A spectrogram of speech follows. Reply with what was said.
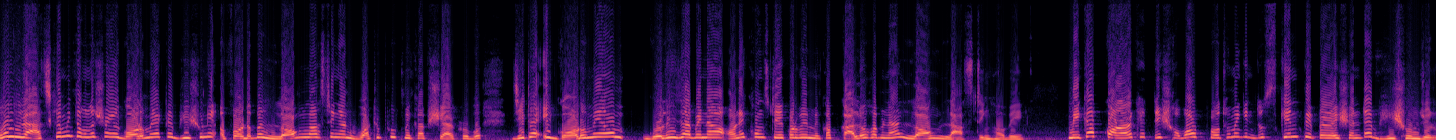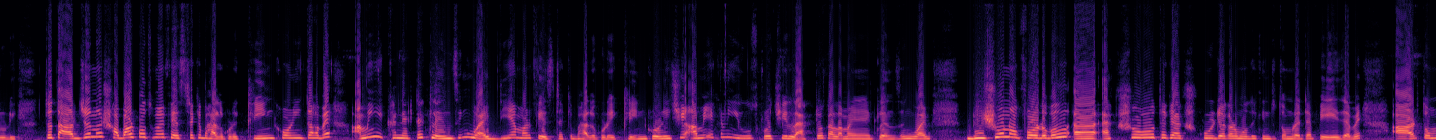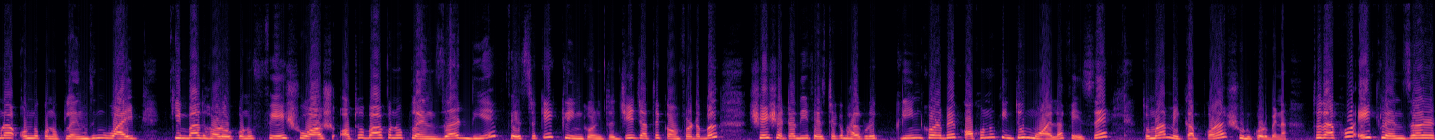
বন্ধুরা, আজকে আমি তোমাদের সঙ্গে গরমে একটা ভীষণই affordable long lasting and waterproof makeup share করব, যেটা এই গরমেও গলে যাবে না, অনেকক্ষণ স্টে করবে মেকআপ কালো হবে না লং লাস্টিং হবে। মেকআপ করার ক্ষেত্রে সবার প্রথমে কিন্তু স্কিন প্রিপারেশনটা ভীষণ জরুরি। তো তার জন্য সবার প্রথমে ফেসটাকে ভালো করে ক্লিন করে নিতে হবে। আমি এখানে একটা ক্লেনজিং ওয়াইপ দিয়ে আমার ফেসটাকে ভালো করে ক্লিন করে নিচ্ছি। আমি এখানে ইউজ করছি ল্যাক্টো কালামাইনের ক্লেনজিং ওয়াইপ ভীষণ অফোর্ডেবল একশো থেকে একশো কুড়ি টাকার মধ্যে কিন্তু তোমরা এটা পেয়ে যাবে। আর তোমরা অন্য কোনো ক্লেনজিং ওয়াইপ কিংবা ধরো কোনো ফেস ওয়াশ অথবা কোনো ক্লেনজার দিয়ে ফেসটাকে ক্লিন করে নিতে যে যাতে কমফোর্টেবল সে সেটা দিয়ে ফেসটাকে ভালো করে ক্লিন করবে কখনো কিন্তু ময়লা ফেসে তোমরা মেকআপ করা শুরু করবে না। তো দেখো এই ক্লেনজার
